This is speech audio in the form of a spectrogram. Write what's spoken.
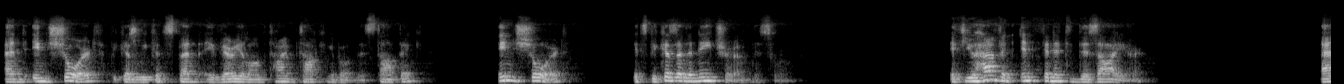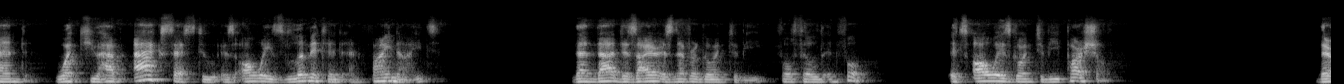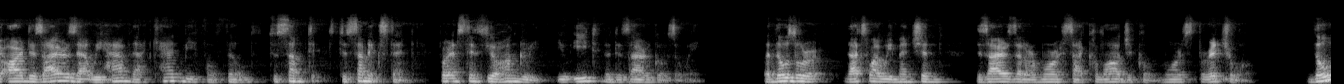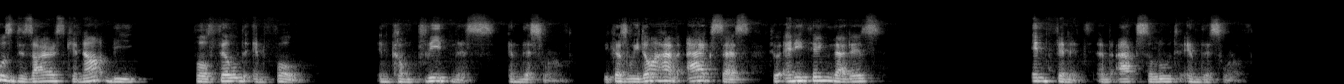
And in short, because we could spend a very long time talking about this topic, in short, it's because of the nature of this world. If you have an infinite desire and what you have access to is always limited and finite, then that desire is never going to be fulfilled in full. It's always going to be partial. There are desires that we have that can be fulfilled to some, to some extent. For instance, you're hungry, you eat, the desire goes away. But those were, that's why we mentioned desires that are more psychological, more spiritual. Those desires cannot be fulfilled in full, in completeness in this world, because we don't have access to anything that is infinite and absolute in this world.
